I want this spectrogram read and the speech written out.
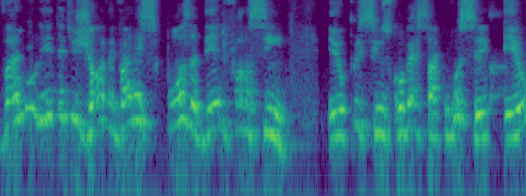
vai no líder de jovem, vai na esposa dele e fala assim: eu preciso conversar com você. Eu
